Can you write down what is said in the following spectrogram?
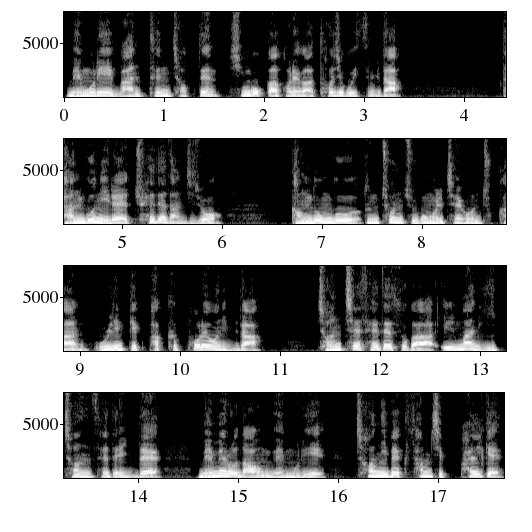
매물이 많든 적든 신고가 거래가 터지고 있습니다. 단군 일의 최대 단지죠. 강동구 둔촌 주공을 재건축한 올림픽 파크 포레온입니다. 전체 세대수가 1만 2천 세대인데 매매로 나온 매물이 1238개,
